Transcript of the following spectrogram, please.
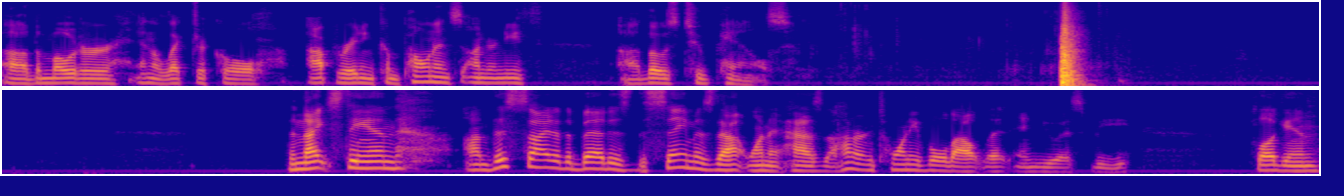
uh, the motor and electrical operating components underneath uh, those two panels. The nightstand on this side of the bed is the same as that one. It has the 120 volt outlet and USB plug-in.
